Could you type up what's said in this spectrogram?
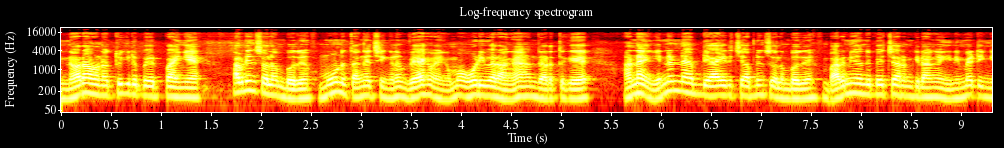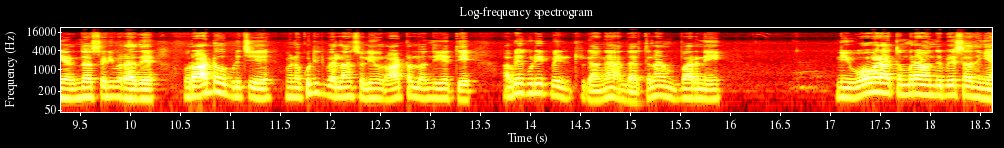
இன்னொரு அவனை தூக்கிட்டு போயிருப்பாங்க அப்படின்னு சொல்லும்போது மூணு தங்கச்சிங்களும் வேக வேகமாக ஓடி வராங்க அந்த இடத்துக்கு. அண்ணா என்னென்ன இப்படி ஆயிடுச்சு அப்படின்னு சொல்லும்போது பரணி வந்து பேச்ச ஆரம்பிக்கிறாங்க. இனிமேட்டு இங்கே இருந்தால் சரி வராது. ஒரு ஆட்டோவை பிடிச்சி இவனை கூட்டிகிட்டு போயிடலாம்னு சொல்லி ஒரு ஆட்டோவில் வந்து ஏற்றி அப்படியே கூட்டிகிட்டு போயிட்டு இருக்காங்க. அந்த இடத்துல நம்ம பரணி நீ ஓவரா தும்புறா வந்து பேசாதீங்க.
